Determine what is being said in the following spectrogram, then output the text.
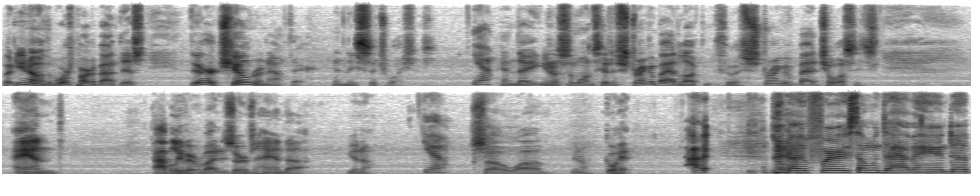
But you know, the worst part about this, there are children out there in these situations. Yeah, And they, you know, someone's hit a string of bad luck through a string of bad choices. And I believe everybody deserves a hand up, you know. yeah. So, uh, you know, go ahead. I, you know, for someone to have a hand up,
